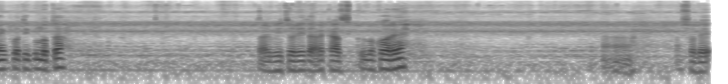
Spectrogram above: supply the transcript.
অনেক প্রতিকূলতা। তার ভিতরেই তারা কাজগুলো করে। আসলে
